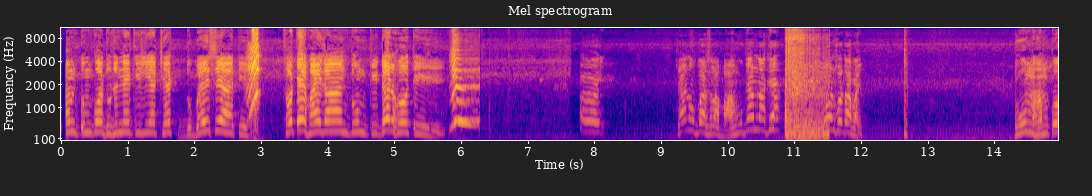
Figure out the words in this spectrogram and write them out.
हम तुमको ढूंढने के लिए ठेठ दुबई से आती छोटे भाईजान तुम किधर होती ક્યાંનું પાર્સલ આ ભાંગું કેમ નાખે કોણ છોટા ભાઈ तुम हमको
